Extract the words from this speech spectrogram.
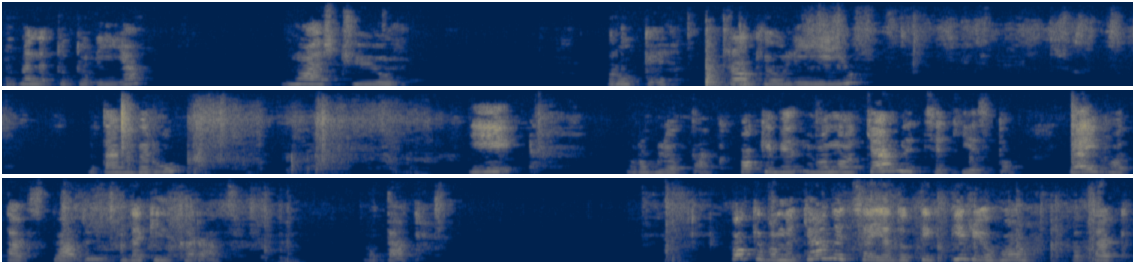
в мене тут олія. Змащую руки трохи олією. Отак беру і роблю так. Поки воно тягнеться тісто, я його так складую декілька разів. Отак. Поки воно тягнеться, я до тих пір його отак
